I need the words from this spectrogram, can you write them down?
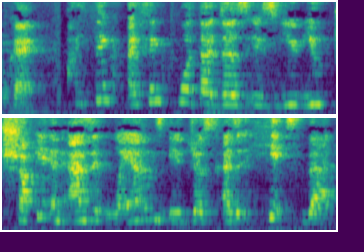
Okay. I think I think what that does is you you chuck it and as it lands, it just as it hits that,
